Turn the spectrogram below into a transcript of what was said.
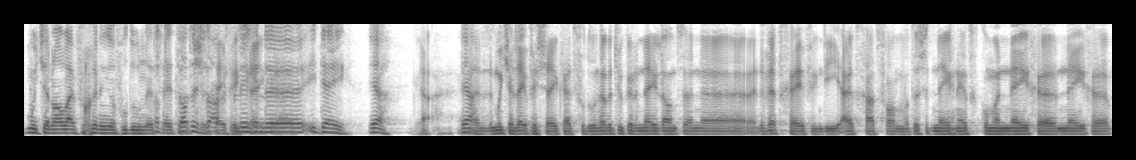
moet je aan allerlei vergunningen voldoen, et cetera. Dat, is het achterliggende idee. Ja. Ja, ja. dan moet je leveringszekerheid voldoen. We hebben natuurlijk in Nederland een, uh, de wetgeving die uitgaat van... wat is het, 99,999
